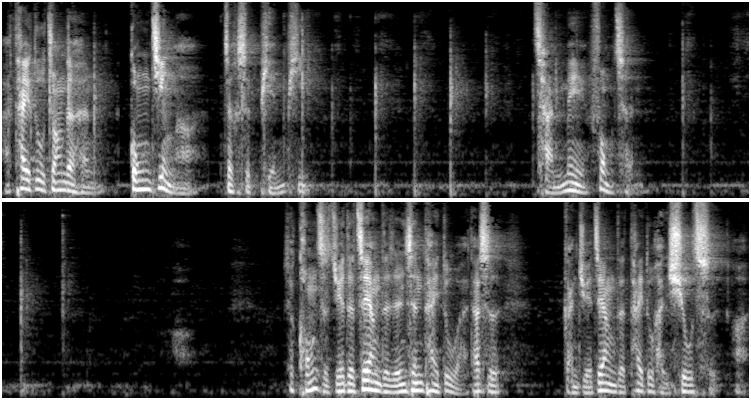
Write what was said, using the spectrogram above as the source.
啊，态度装的很恭敬啊，这个是偏僻。谄媚奉承，所以孔子觉得这样的人生态度啊，他是感觉这样的态度很羞耻啊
